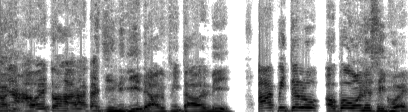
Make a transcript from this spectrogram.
આવે તો હારા આખા જિંદગી દારૂ પીતા હોય બે. આ પીતેલો અપવાને શીખવાય.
